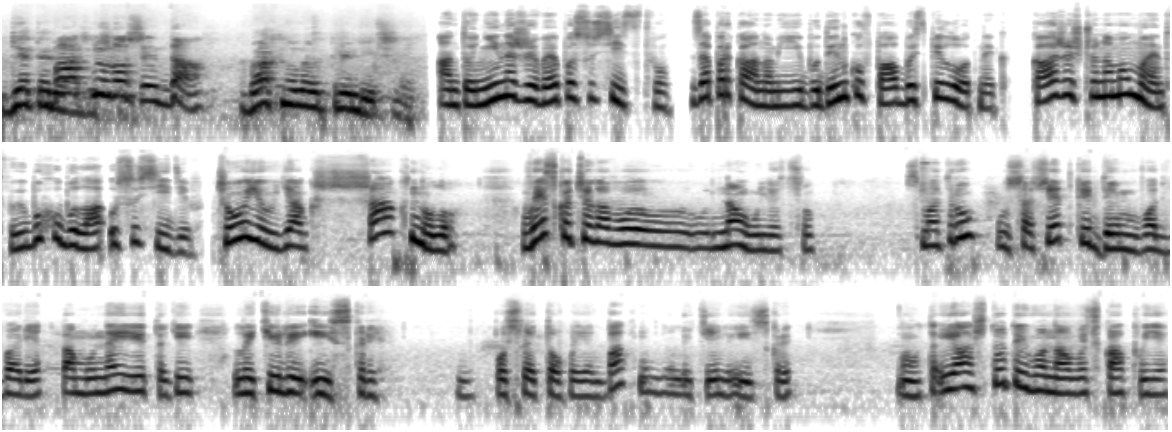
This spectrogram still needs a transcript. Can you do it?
Где-то Бахнуло, рядышком. ж, да. Бахнуло прилично. Антоніна живе по сусідству. За парканом її будинку впав безпілотник. Каже, що на момент вибуху була у сусідів. Чую, як шахнуло, вискочила в- на вулицю. Смотрю, у сусідки дим во дворі. Там у неї тоді летіли іскри. Після того, як бахнули, летіли іскри. От. І аж тут і вона вискакує.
